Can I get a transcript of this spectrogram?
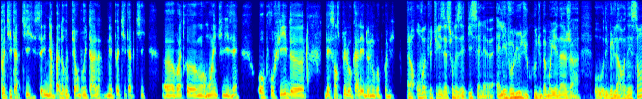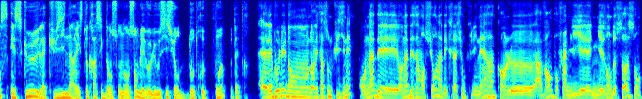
petit à petit, il n'y a pas de rupture brutale, mais petit à petit, euh, vont être moins utilisées au profit de- d'essences plus locales et de nouveaux produits. Alors, on voit que l'utilisation des épices, elle, elle évolue du coup du bas Moyen Âge au début de la Renaissance. Est-ce que la cuisine aristocratique dans son ensemble évolue aussi sur d'autres points, peut-être? Elle évolue dans, dans les façons de cuisiner. On a des, on a des inventions, on a des créations culinaires. hein. Quand le, avant, pour faire une, une liaison de sauce, on,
